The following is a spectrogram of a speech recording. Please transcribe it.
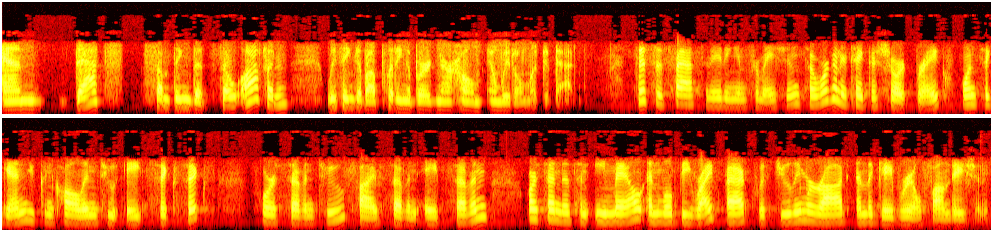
And that's something that so often we think about putting a bird in our home and we don't look at that. This is fascinating information. So we're going to take a short break. Once again, you can call into 866 472 5787 or send us an email, and we'll be right back with Julie Murad and the Gabriel Foundation.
